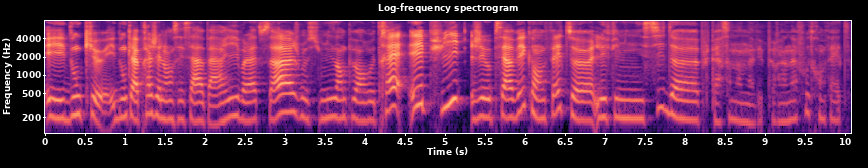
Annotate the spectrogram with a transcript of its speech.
Et donc, et donc après, j'ai lancé ça à Paris, voilà, tout ça. Je me suis mise un peu en retrait. Et puis, j'ai observé qu'en fait, les féminicides, plus personne n'en avait plus rien à foutre, en fait.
